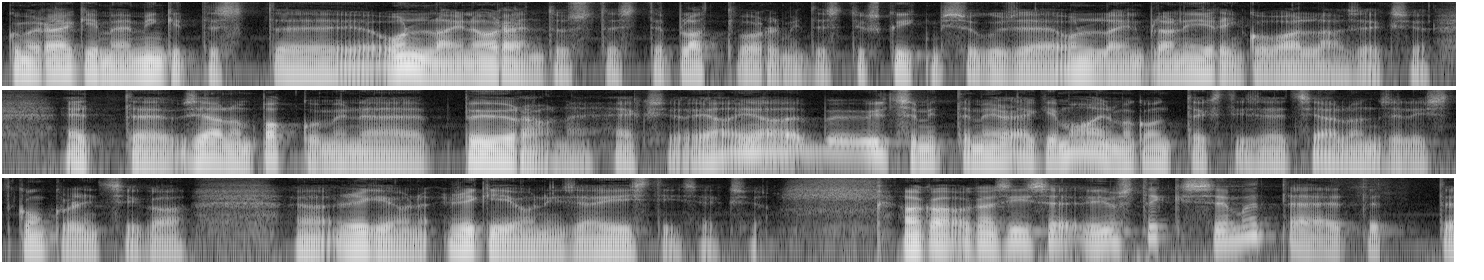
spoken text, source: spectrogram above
kui me räägime mingitest äh, online arendustest ja platvormidest, ükskõik missuguse online planeeringu vallas, eks ju. et äh, seal on pakkumine pöörane, eks ju, ja, ja üldse mitte me ei räägi maailma kontekstis, et seal on sellist konkurentsi ka äh, regioon, regioonis ja Eestis, eks ju. aga, aga siis just tekkis see mõte, et, et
